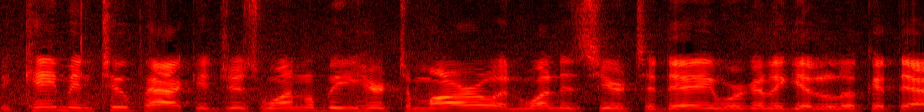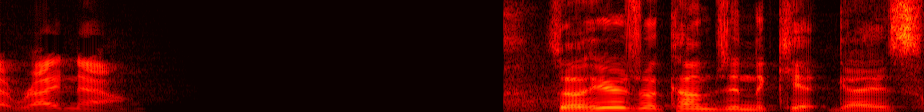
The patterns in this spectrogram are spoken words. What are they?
It came in two packages. One will be here tomorrow and one is here today. We're gonna get a look at that right now. So here's what comes in the kit, guys.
